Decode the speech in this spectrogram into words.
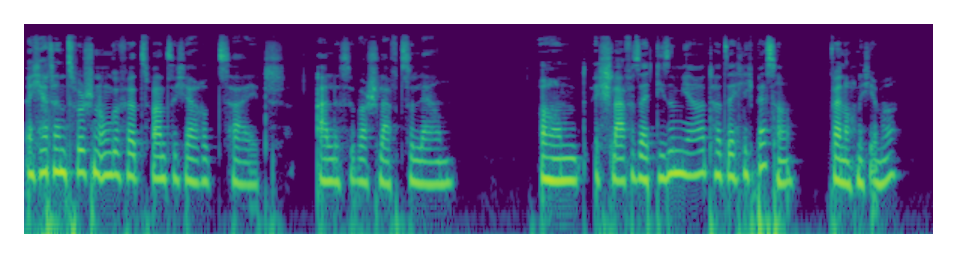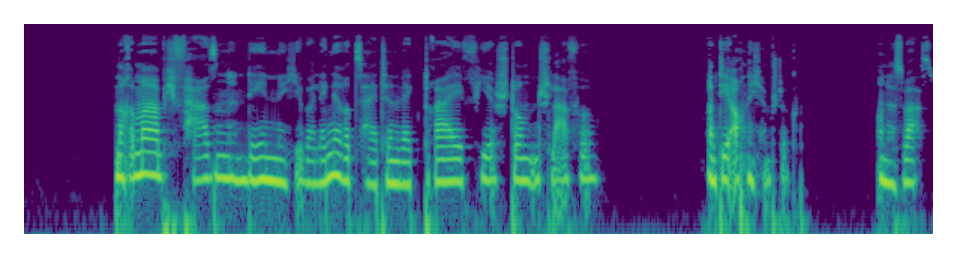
Ich hatte inzwischen ungefähr 20 Jahre Zeit, alles über Schlaf zu lernen. Und ich schlafe seit diesem Jahr tatsächlich besser, wenn auch nicht immer. Noch immer habe ich Phasen, in denen ich über längere Zeit hinweg drei, vier Stunden schlafe. Und die auch nicht am Stück. Und das war's.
